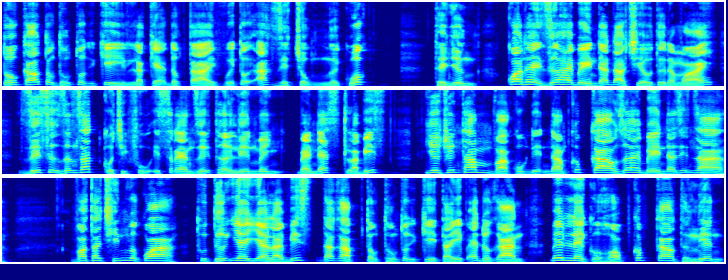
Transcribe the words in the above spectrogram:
tố cáo Tổng thống Thổ Nhĩ Kỳ là kẻ độc tài với tội ác diệt chủng người quốc. Thế nhưng, quan hệ giữa hai bên đã đảo chiều từ năm ngoái dưới sự dẫn dắt của chính phủ Israel dưới thời liên minh Bennett Labis. Nhiều chuyến thăm và cuộc điện đàm cấp cao giữa hai bên đã diễn ra. Vào tháng 9 vừa qua, Thủ tướng Yair Lapid đã gặp Tổng thống Thổ Nhĩ Kỳ Tayyip Erdogan bên lề cuộc họp cấp cao thường niên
